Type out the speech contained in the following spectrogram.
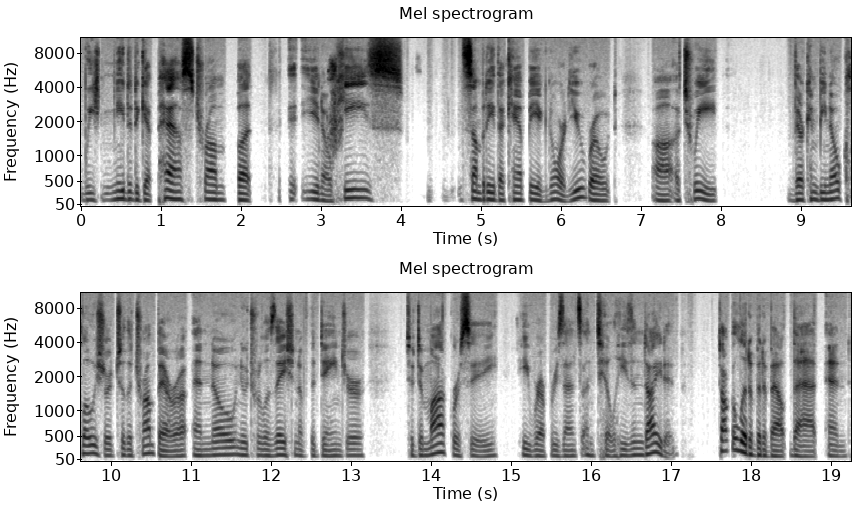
we needed to get past Trump, but you know he's somebody that can't be ignored. You wrote uh, a tweet. There can be no closure to the Trump era and no neutralization of the danger to democracy he represents until he's indicted. Talk a little bit about that and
